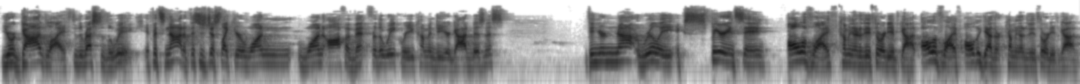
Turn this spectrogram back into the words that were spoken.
your God life through the rest of the week? If it's not, if this is just like your one, one-off event for the week where you come and do your God business, then you're not really experiencing all of life coming under the authority of God. All of life, all together, coming under the authority of God.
